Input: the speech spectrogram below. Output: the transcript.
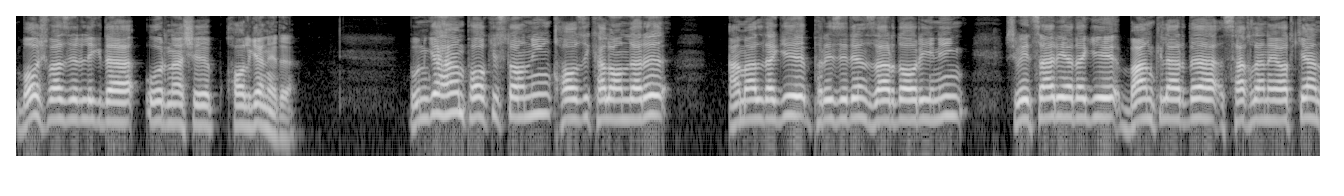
bosh vazirlikda o'rnashib qolgan edi. Bunga ham Pokistonning qozi kalonlari amaldagi prezident Zardoriyning Shveytsariyadagi banklarda saqlanayotgan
